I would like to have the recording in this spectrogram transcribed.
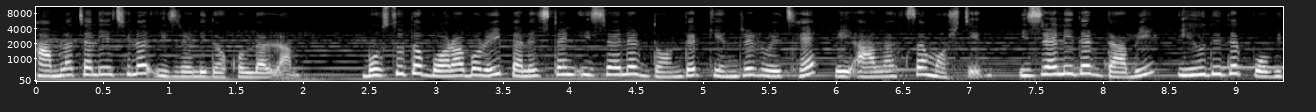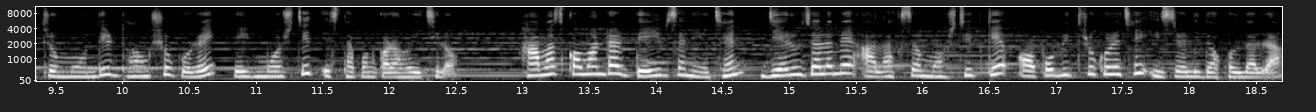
হামলা চালিয়েছিল ইসরায়েলি দখলদাররা। বস্তুত বরাবরই প্যালেস্টাইন ইসরায়েলের দ্বন্দ্বের কেন্দ্রে রয়েছে এই আল আকসা মসজিদ। ইসরায়েলিদের দাবি, ইহুদিদের পবিত্র মন্দির ধ্বংস করে এই মসজিদ স্থাপন করা হয়েছিল। হামাস কমান্ডার দেইব জানিয়েছেন, জেরুজালেমে আল আকসা মসজিদকে অপবিত্র করেছে ইসরায়েলি দখলদাররা।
